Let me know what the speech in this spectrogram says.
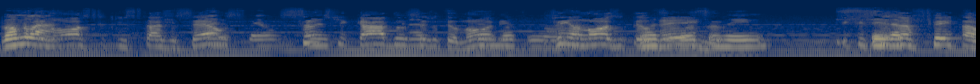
Vamos Pai lá. Nosso que estás nos céus, céu, santificado seja o teu nome. Venha a nós o teu reino. reino. E que seja seja feita a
